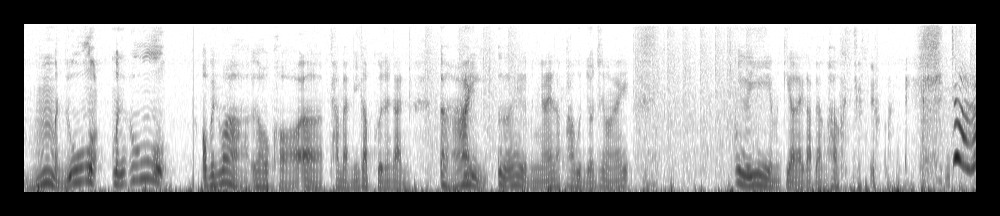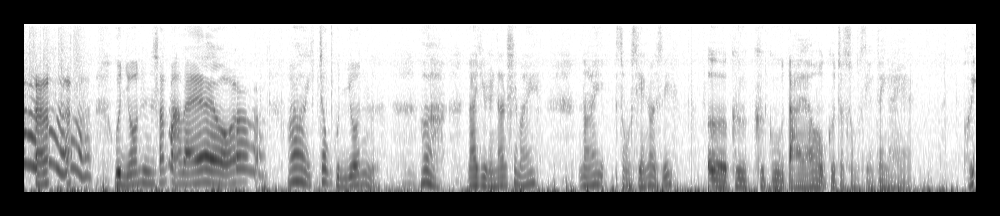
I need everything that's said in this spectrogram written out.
อืมเหมือนรู้เหมือนรู้เอาเป็นว่าเราขอเอ่อทำแบบนี้กับคุณแล้วกัน เอ้ยเอ้ยเป็นไงลักพาหุ่นยนต์ใช่ไหมเอ้ยมันเกี่ยวอะไรกับยักพาหุ่นยนต์ด้วย หุ่นยนต์ฉันมาแล้วอ้าวเจ้าหุ่นยนต์เอ้อนายอยู่ในนั้นใช่ไหมนายส่งเสียงหน่อยสิ เออคือคือกูตายแล้วกูจะส่งเสียงได้ไงอะเฮ้ย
